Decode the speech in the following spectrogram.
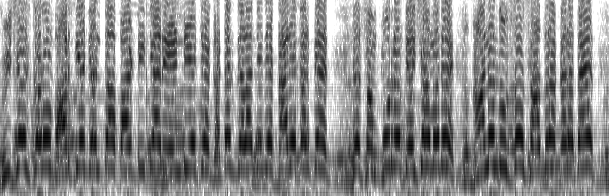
विशेष करून भारतीय जनता पार्टीच्या आणि एनडीएचे घटक दलाचे जे कार्यकर्ते आहेत ते संपूर्ण देशामध्ये आनंद उत्सव साजरा करत आहेत.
